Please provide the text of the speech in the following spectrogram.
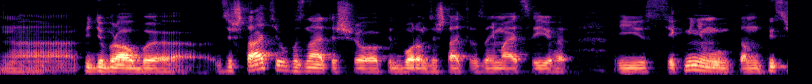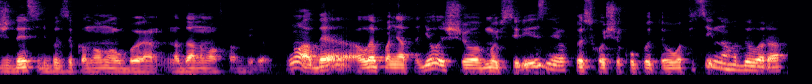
е, підібрав би зі штатів. Ви знаєте, що підбором зі штатів займається Ігор. І як мінімум там тисяч десять би зекономив би на даному автомобілі. Ну а де, але понятне діло, що ми всі різні. Хтось хоче купити у офіційного дилера,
